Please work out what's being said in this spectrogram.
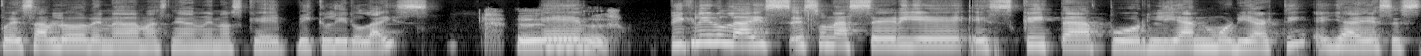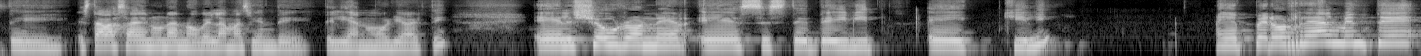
Pues hablo de nada más ni nada menos que Big Little Lies. Big Little Lies es una serie escrita por Liane Moriarty. Ella es este, está basada en una novela más bien de, de Liane Moriarty. El showrunner es este David E. Keeley. Eh, pero realmente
